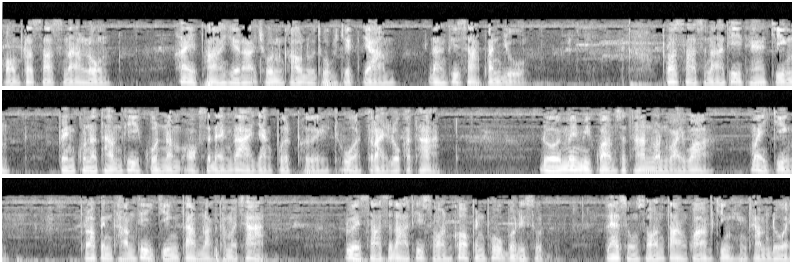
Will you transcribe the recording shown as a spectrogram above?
ของพระศาสนาลง ให้พาหิระชนเขาดูถูกเจ็ดยาม ดังที่ทราบกันอยู่ เพราะศาสนาที่แท้จริง เป็นคุณธรรมที่ควรนำออกแสดงได้อย่างเปิดเผย ทั่วไตรโลกธาตุโดยไม่มีความสะท้านวันไหวว่า ไม่จริง เพราะเป็นธรรมที่จริงตามหลักธรรมชาติ ด้วยศาสดาที่สอนก็เป็นผู้บริสุทธิ์ และทรงสอนตามความจริงแห่งธรรมด้วย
